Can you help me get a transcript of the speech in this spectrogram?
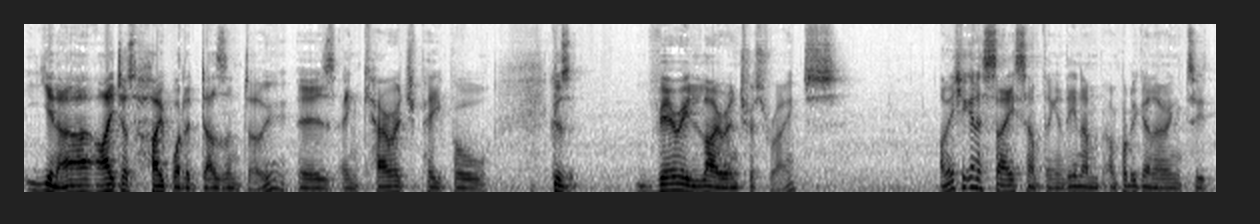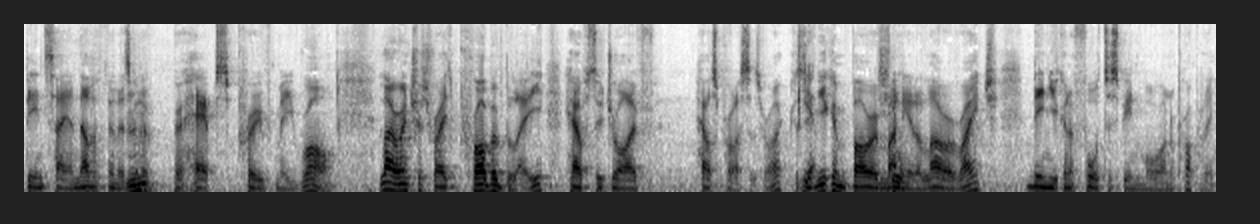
you know, I just hope what it doesn't do is encourage people because very low interest rates. I'm actually going to say something, and then I'm, I'm probably going to then say another thing that's going to perhaps prove me wrong. Lower interest rates probably helps to drive house prices, right? Because Yep. if you can borrow money at a lower rate, then you can afford to spend more on a property.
